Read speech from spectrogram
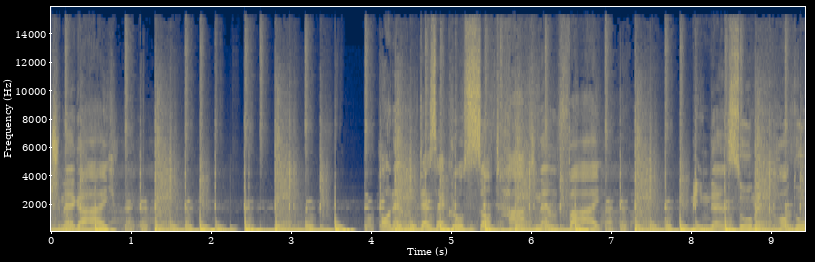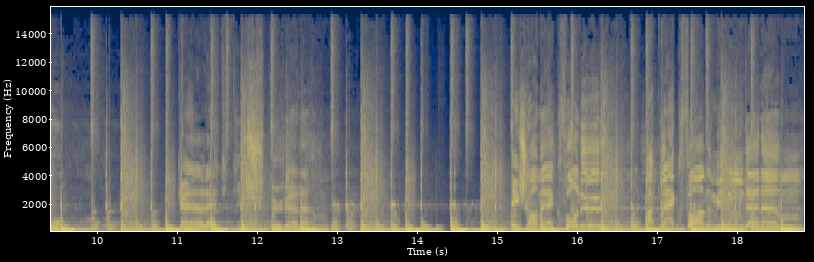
nincs megáll Ha nem teszek rosszat, hát nem fáj. Minden szó megható. Kell egy kis türelem. És ha megvan ő, hát megvan mindenem.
